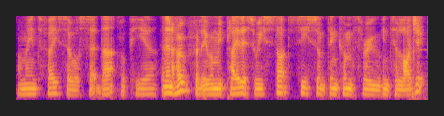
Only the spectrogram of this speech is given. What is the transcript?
on my interface so we'll set that up here and then hopefully when we play this we start to see something come through into Logic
